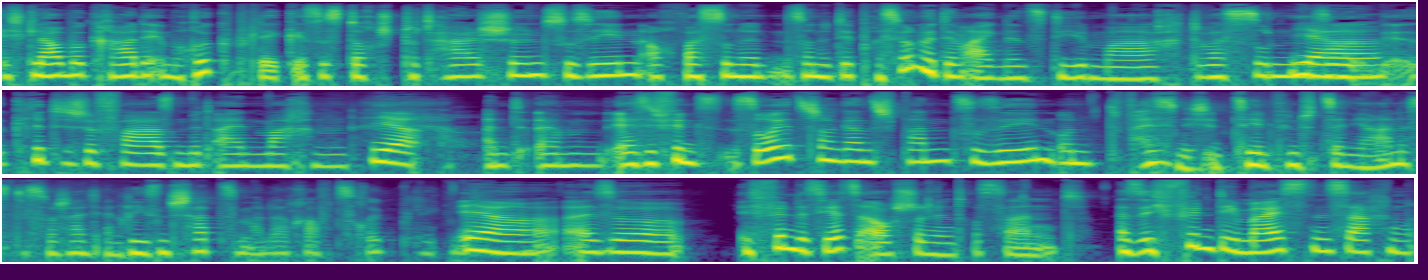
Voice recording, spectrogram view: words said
ich glaube, gerade im Rückblick ist es doch total schön zu sehen, auch was so eine, so eine Depression mit dem eigenen Stil macht, was so, ja. so äh, kritische Phasen mit einem machen. Ja. Und ähm, also ich finde es so jetzt schon ganz spannend zu sehen und weiß ich nicht, in 10, 15 Jahren ist das wahrscheinlich ein Riesenschatz, wenn man darauf zurückblickt. Ja, also ich finde es jetzt auch schon interessant. Also ich finde die meisten Sachen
